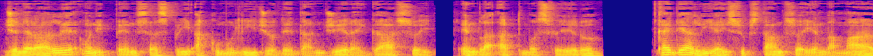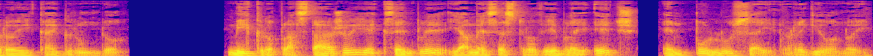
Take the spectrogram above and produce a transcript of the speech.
Generale oni pensas pri accumuligio de dangerai gasoi en la atmosfero cae de aliai substansoi en la maroi cae grundo. Microplastaĵoj exemple, jam esas troveblei ec en polusai regionoi.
